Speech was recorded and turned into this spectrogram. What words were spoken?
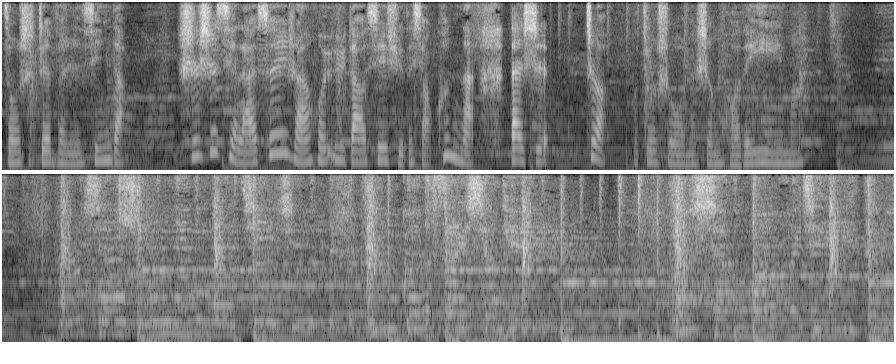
总是振奋人心的。实施起来虽然会遇到些许的小困难，但是这不就是我们生活的意义吗？想我会记得你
